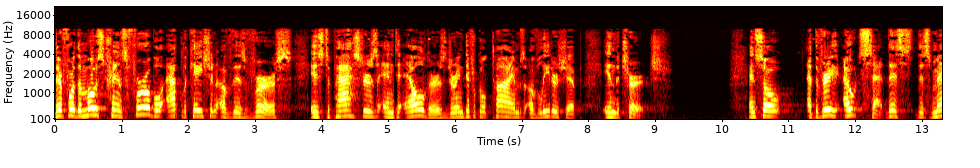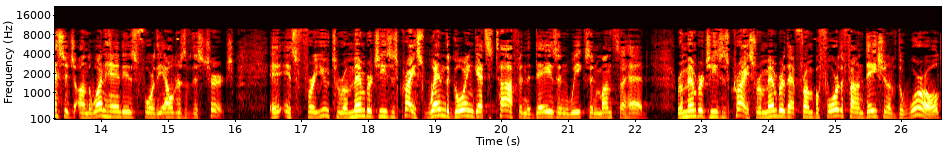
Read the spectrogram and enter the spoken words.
Therefore, the most transferable application of this verse is to pastors and to elders during difficult times of leadership in the church. And so, at the very outset, this, this message on the one hand is for the elders of this church. It's for you to remember Jesus Christ when the going gets tough in the days and weeks and months ahead. Remember Jesus Christ. Remember that from before the foundation of the world,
